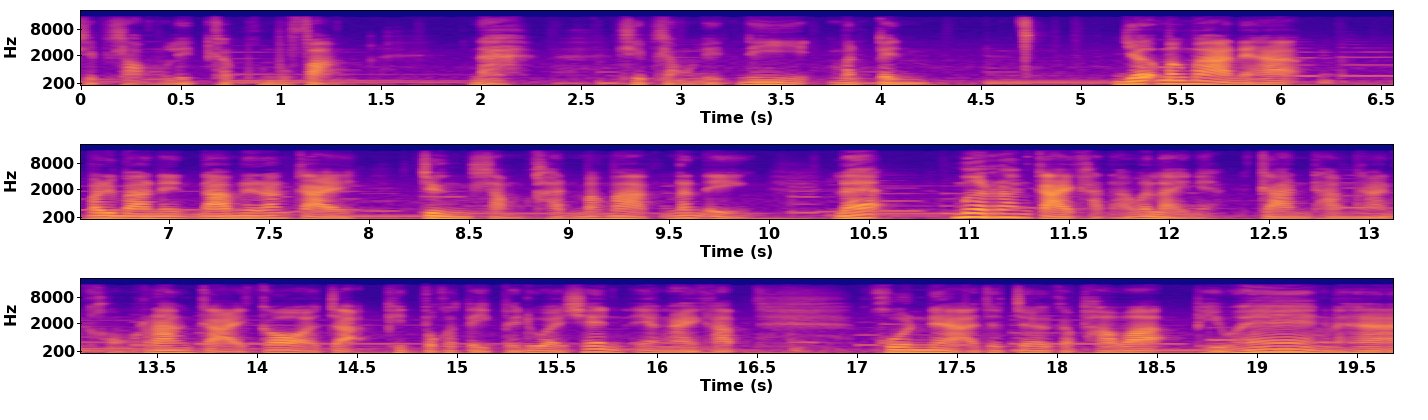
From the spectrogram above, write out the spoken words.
42 ลิตรครับคุณผู้ฟังนะ12 ลิตรนี่มันเป็นเยอะมากๆนะฮะปริมาณในน้ำในร่างกายจึงสำคัญมากๆ นั่นเอง และเมื่อร่างกายขาดน้ำเมื่อไรเนี่ยการทำงานของร่างกายก็จะผิดปกติไปด้วย เช่นยังไงครับ คุณเนี่ยอาจจะเจอกับภาวะผิวแห้งนะฮะ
